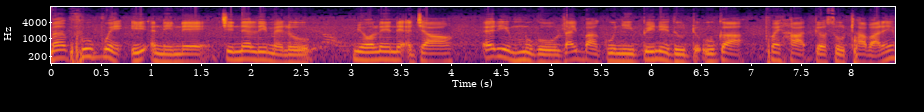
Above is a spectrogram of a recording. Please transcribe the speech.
မတ်ဖူးပွင့်အေးအနေနဲ့ကျင့်တဲ့လိမ့်မယ်လို့မျှော်လင့်တဲ့အကြောင်း အဲ့ဒီမှုကိုလိုက်ပါကူညီပေးနေသူတဦးကဖွင့်ဟပြောဆိုထားပါတယ်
